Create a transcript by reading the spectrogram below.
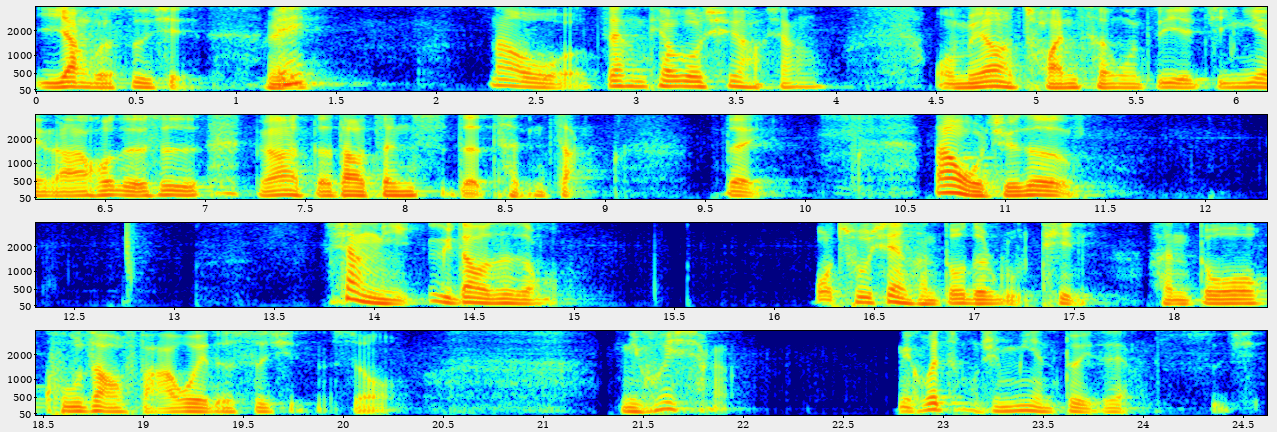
一样的事情？哎。那我这样跳过去，好像我没有传承我自己的经验啊，或者是没有得到真实的成长。对，那我觉得，像你遇到这种，我出现很多的 routine，很多枯燥乏味的事情的时候，你会想，你会怎么去面对这样子事情？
